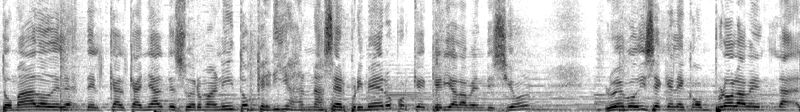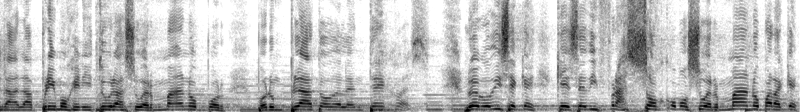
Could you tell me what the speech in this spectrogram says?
tomado del, calcañal de su hermanito, quería nacer primero porque quería la bendición. Luego dice que le compró la, primogenitura a su hermano por, un plato de lentejas. Luego dice que se disfrazó como su hermano para que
